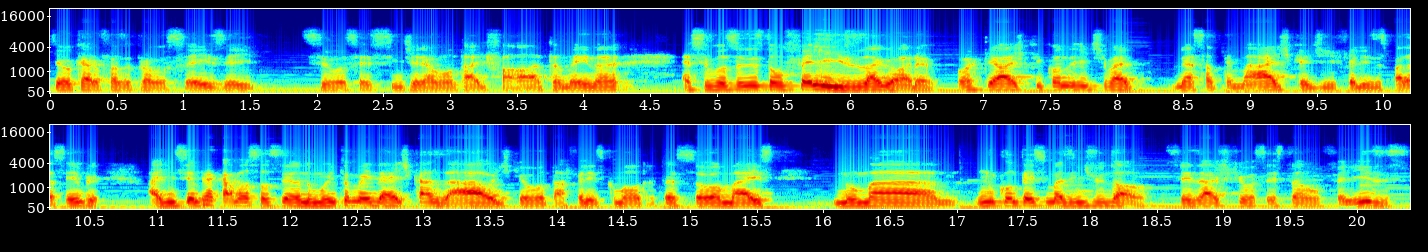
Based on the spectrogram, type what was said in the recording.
que eu quero fazer para vocês e se vocês se sentirem à vontade de falar também, né? É se vocês estão felizes agora, porque eu acho que quando a gente vai nessa temática de felizes para sempre, a gente sempre acaba associando muito uma ideia de casal, de que eu vou estar feliz com uma outra pessoa, mas numa num contexto mais individual. Vocês acham que vocês estão felizes?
